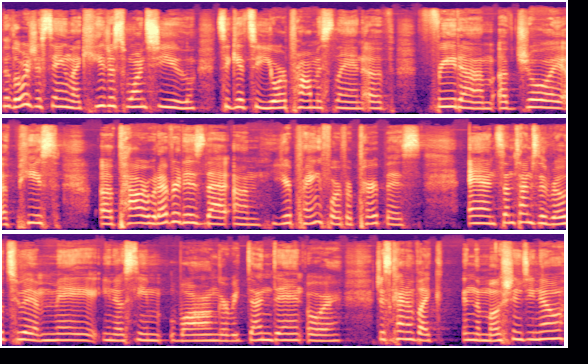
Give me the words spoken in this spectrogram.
the Lord's just saying, like, He just wants you to get to your promised land of freedom, of joy, of peace, of power, whatever it is that um, you're praying for for purpose. And sometimes the road to it may, you know, seem long or redundant or just kind of like in the motions, you know.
